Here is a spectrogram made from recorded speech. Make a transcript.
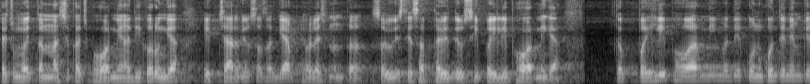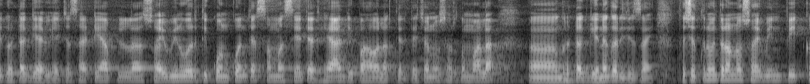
त्याच्यामुळे तणनाशकाची फवारणी आधी करून घ्या. एक चार दिवसाचा गॅप ठेवल्याच्यानंतर सव्वीस ते सत्तावीस दिवशी पहिली फवारणी घ्या. तर पहिली फवारणीमध्ये कोणकोणते नेमके घटक घ्यावे? याच्यासाठी आपल्याला सोयाबीनवरती कोणकोणत्या समस्या येतात हे आधी पाहावं लागतील. त्याच्यानुसार तुम्हाला घटक घेणं गरजेचं आहे. तर शेतकरी मित्रांनो सोयाबीन पीक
